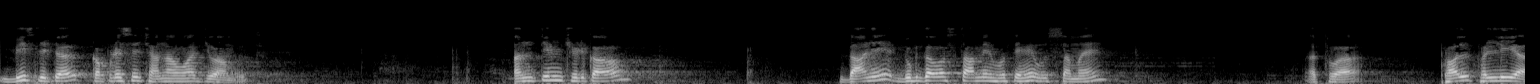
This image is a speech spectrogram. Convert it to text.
20 लीटर कपड़े से छाना हुआ जीवामृत अंतिम छिड़काव। दाने दुग्ध अवस्था में होते हैं उस समय। अथवा फल, फलिया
